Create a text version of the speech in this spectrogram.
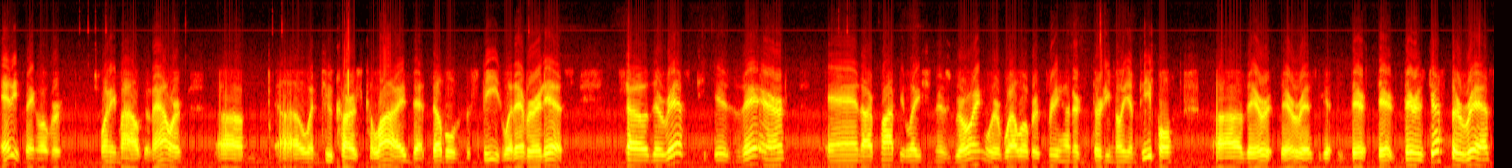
anything over 20 miles an hour, um, uh, when two cars collide, that doubles the speed, whatever it is. So the risk is there, and our population is growing. We're well over 330 million people uh, there there is there there there is just the risk,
